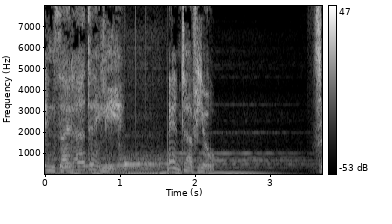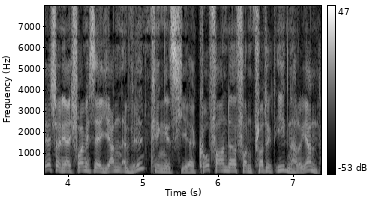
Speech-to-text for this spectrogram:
Insider Daily. Interview. Sehr schön, ja, ich freue mich sehr. Jan Wilmking ist hier, Co-Founder von Project Eden. Hallo Jan.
